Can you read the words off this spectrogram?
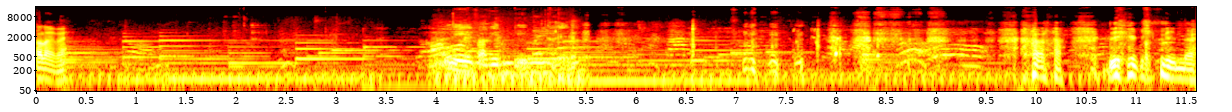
อร่อยไหมนี่ฝากกินดินหน่อยนะดิวกินดินนะ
